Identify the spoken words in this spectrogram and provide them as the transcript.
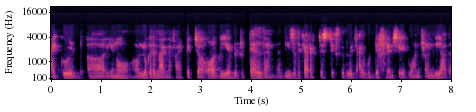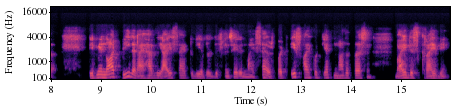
I could, uh, you know, look at a magnified picture or be able to tell them that these are the characteristics with which I would differentiate one from the other. It may not be that I have the eyesight to be able to differentiate it myself, but if I could get another person by describing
